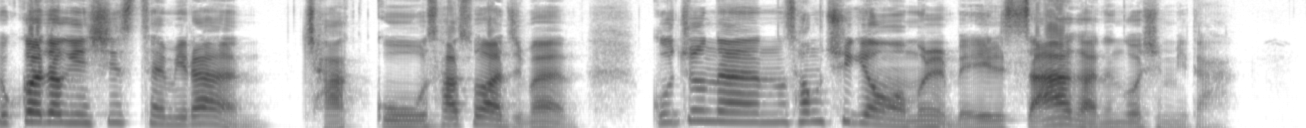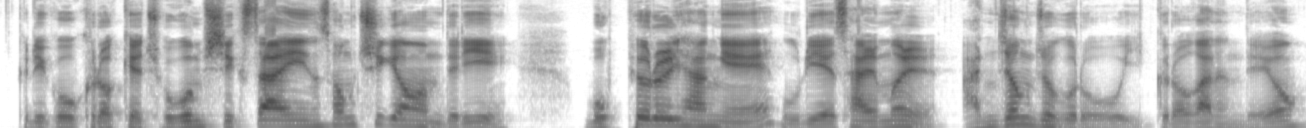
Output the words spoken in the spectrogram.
효과적인 시스템이란 작고 사소하지만 꾸준한 성취 경험을 매일 쌓아가는 것입니다. 그리고 그렇게 조금씩 쌓인 성취 경험들이 목표를 향해 우리의 삶을 안정적으로 이끌어 가는데요.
